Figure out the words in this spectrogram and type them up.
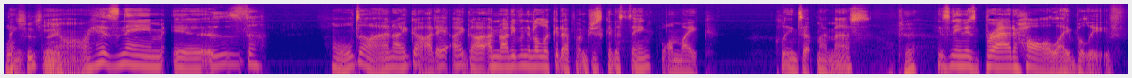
what's his name? Oh, his name is. Hold on, I got it. I got. I'm not even going to look it up. I'm just going to think while Mike cleans up my mess. Okay. His name is Brad Hall, I believe.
